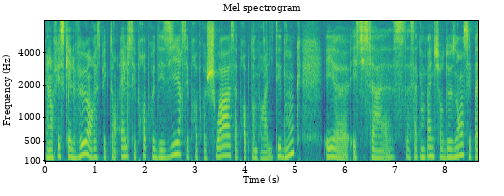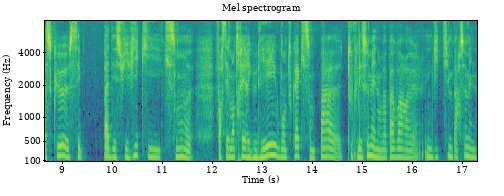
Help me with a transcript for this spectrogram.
elle en fait ce qu'elle veut en respectant, elle, ses propres désirs, ses propres choix, sa propre temporalité, donc. Et, euh, si ça, s'accompagne sur deux ans, c'est parce que c'est pas des suivis qui, sont forcément très réguliers ou en tout cas qui sont pas toutes les semaines. On va pas avoir une victime par semaine.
